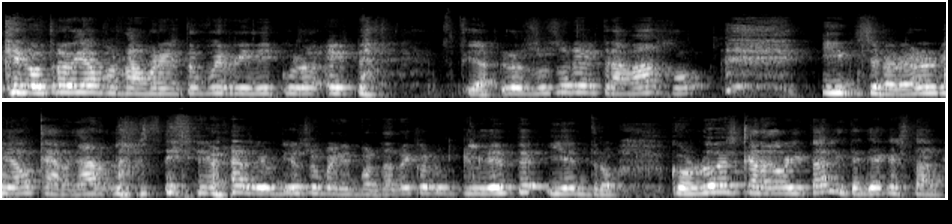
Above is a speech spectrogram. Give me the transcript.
Que el otro día, por favor, esto fue ridículo. Esta- Hostia, los uso en el trabajo y se me habían olvidado cargarlos. Y tenía una reunión súper importante con un cliente y entro con uno descargado y tal y tenía que estar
